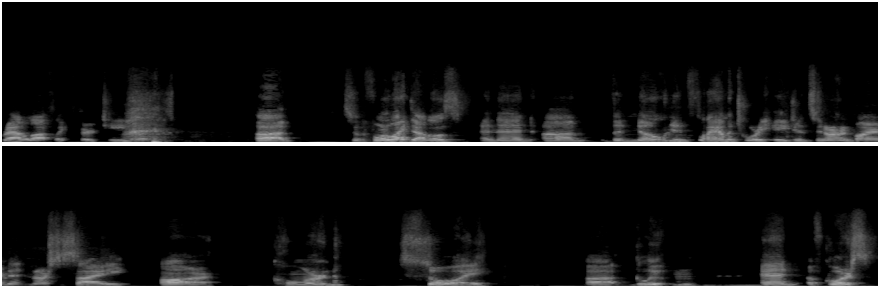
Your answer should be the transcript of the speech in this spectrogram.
rattled off like 13. uh, so the four white devils, and then um, the known inflammatory agents in our environment, in our society, are corn, soy, uh, gluten, and of course,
